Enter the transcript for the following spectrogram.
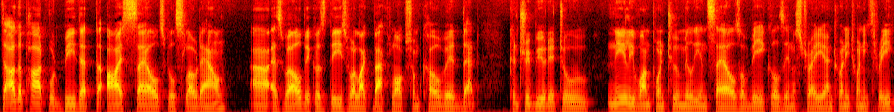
the other part would be that the ICE sales will slow down uh, as well because these were like backlogs from COVID that contributed to nearly 1.2 million sales of vehicles in Australia in 2023.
